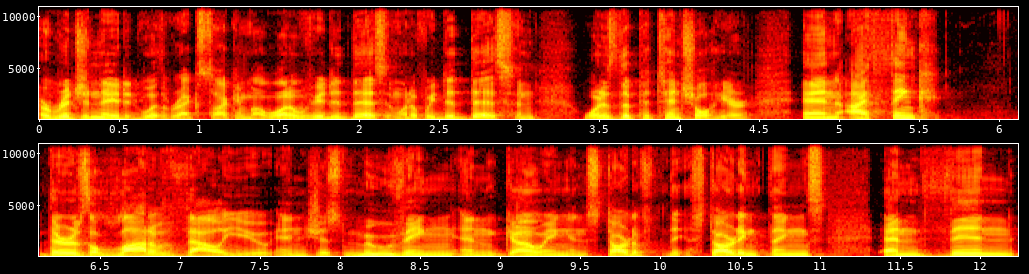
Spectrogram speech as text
originated with Rex talking about what if we did this and what if we did this and what is the potential here. And I think there is a lot of value in just moving and going and start of th starting things and then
